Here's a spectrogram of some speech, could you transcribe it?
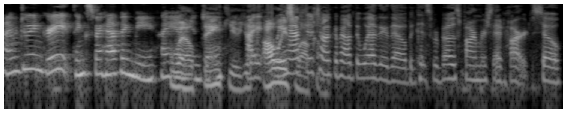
I'm doing great. Thanks for having me. Hi, Annie well, thank you. You're I, always We have welcome. to talk about the weather though, because we're both farmers at heart. So,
